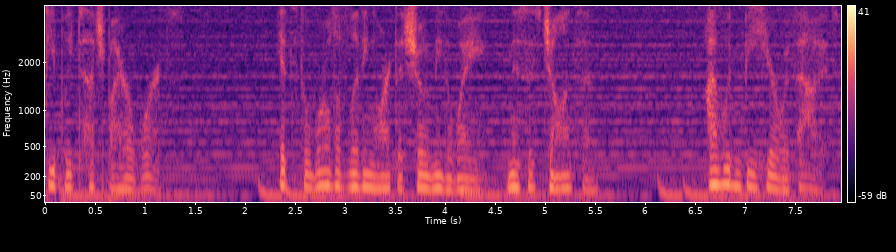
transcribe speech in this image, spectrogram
deeply touched by her words. It's the world of living art that showed me the way, Mrs. Johnson. I wouldn't be here without it.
